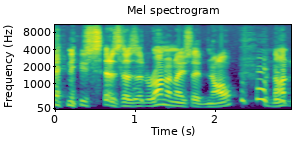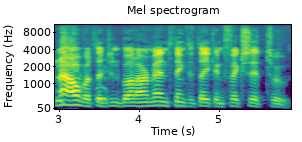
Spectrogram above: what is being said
and he says, Does it run? And I said, No, not now, but, the, but our men think that they can fix it too.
